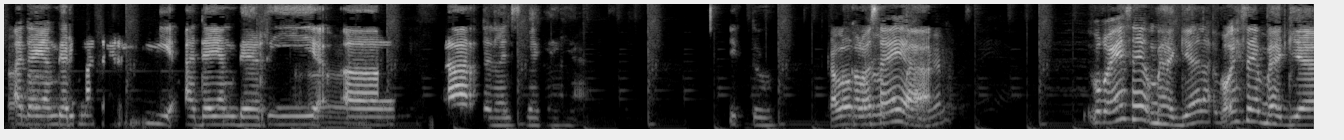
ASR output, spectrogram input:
Uh, ada yang dari materi, ada yang dari uh, uh, dan lain sebagainya. Itu. Kalau kalau saya ya pokoknya saya bahagia lah. Pokoknya saya bahagia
